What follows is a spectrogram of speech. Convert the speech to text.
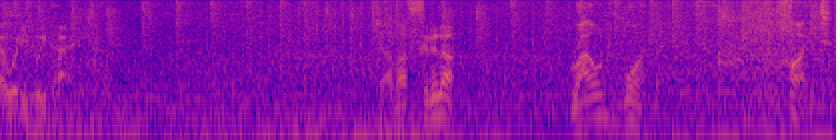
ラウリブイだ邪魔するな Round one. Fight.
